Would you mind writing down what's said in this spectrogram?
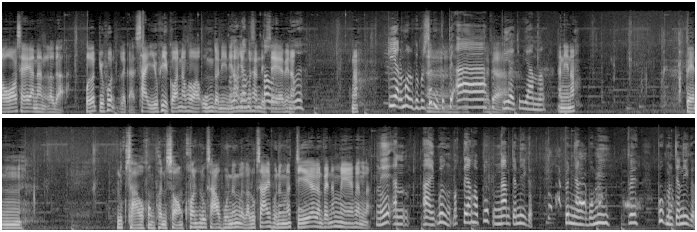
ต่อใส่อันนั้นแล้วก็เปิดอยู่พุ่นแล้วก็ใส่อยู่พี่ก้อนนะเพราะว่าอุ้งตัวนี้นี่เขายังไม่ทันได้แซ่พี่เนาะเนาะเกียร์มันก็ประซึมตัวไปอาแล้วก็เลียจุยามละอันนี้เนาะเป็นลูกสาวของเพิ่นสองคนลูกสาวผู้หนึงแล้วก็ลูกชายผู้หนึงเนาะเจียกันไปน้ำแม่เพิ่นล่ะนี่อันอายเบื้องมักแตงเขาปลูกงามจะนี่ก็เป็นหยังก็บ่มีไปปลูกมันจะนี่ก็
